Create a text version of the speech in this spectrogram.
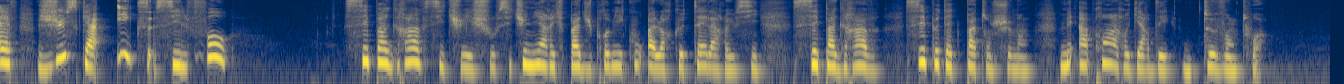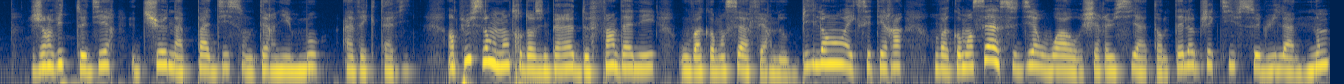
F, jusqu'à X s'il faut. C'est pas grave si tu échoues, si tu n'y arrives pas du premier coup alors que tel a réussi. C'est pas grave. C'est peut-être pas ton chemin, mais apprends à regarder devant toi. J'ai envie de te dire, Dieu n'a pas dit son dernier mot avec ta vie. En plus, là, on entre dans une période de fin d'année où on va commencer à faire nos bilans, etc. On va commencer à se dire waouh, j'ai réussi à atteindre tel objectif, celui-là non.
